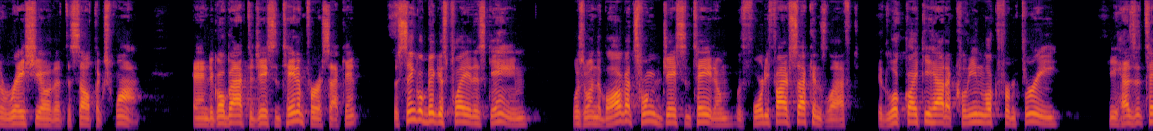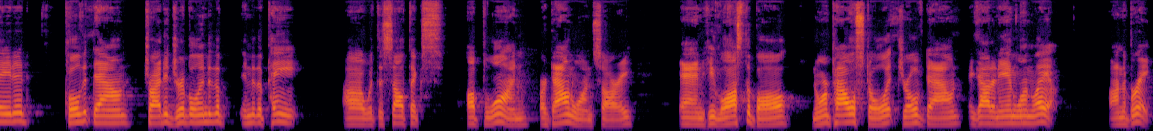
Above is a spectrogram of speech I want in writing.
the ratio that the Celtics want. And to go back to Jayson Tatum for a second, the single biggest play of this game was when the ball got swung to Jayson Tatum with 45 seconds left. It looked like he had a clean look from three. He hesitated, pulled it down, tried to dribble into the into the paint uh, with the Celtics up one or down one, sorry, and he lost the ball. Norm Powell stole it, drove down, and got an and one layup on the break.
